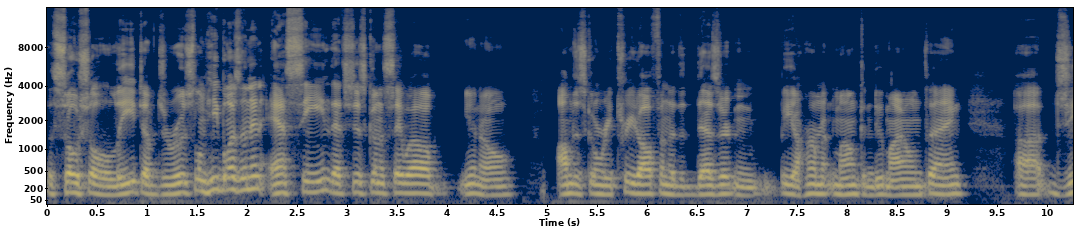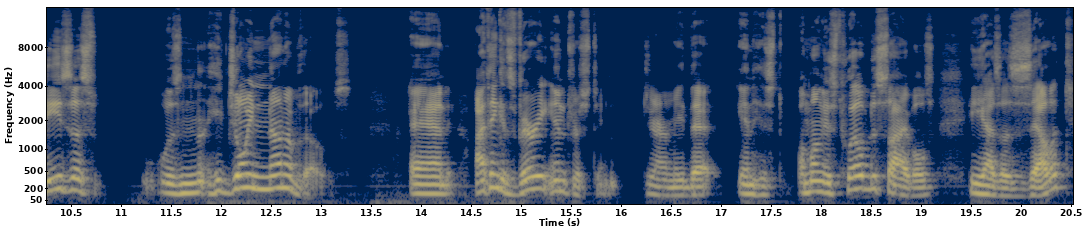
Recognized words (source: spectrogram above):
the social elite of Jerusalem. He wasn't an Essene that's just going to say, well, you know, I'm just going to retreat off into the desert and be a hermit monk and do my own thing. Uh, Jesus was n- he joined none of those. And I think it's very interesting, Jeremy, that in his among his 12 disciples, he has a zealot,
